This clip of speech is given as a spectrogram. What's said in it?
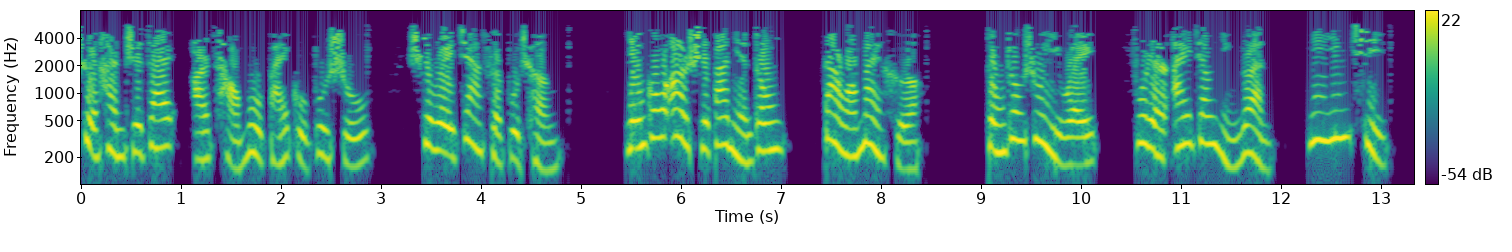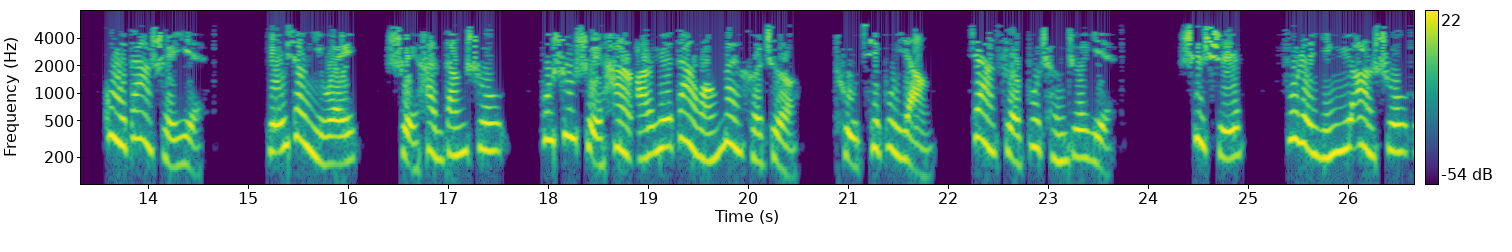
水旱之灾，而草木白骨不熟，是谓稼穑不成。”延公二十八年冬，大王麦和。董仲舒以为夫人哀将淫乱，因阴气，故大水也。刘向以为水旱当疏，不疏水旱而曰大王麦禾者，土气不养，稼穑不成者也。是时，夫人淫于二叔，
